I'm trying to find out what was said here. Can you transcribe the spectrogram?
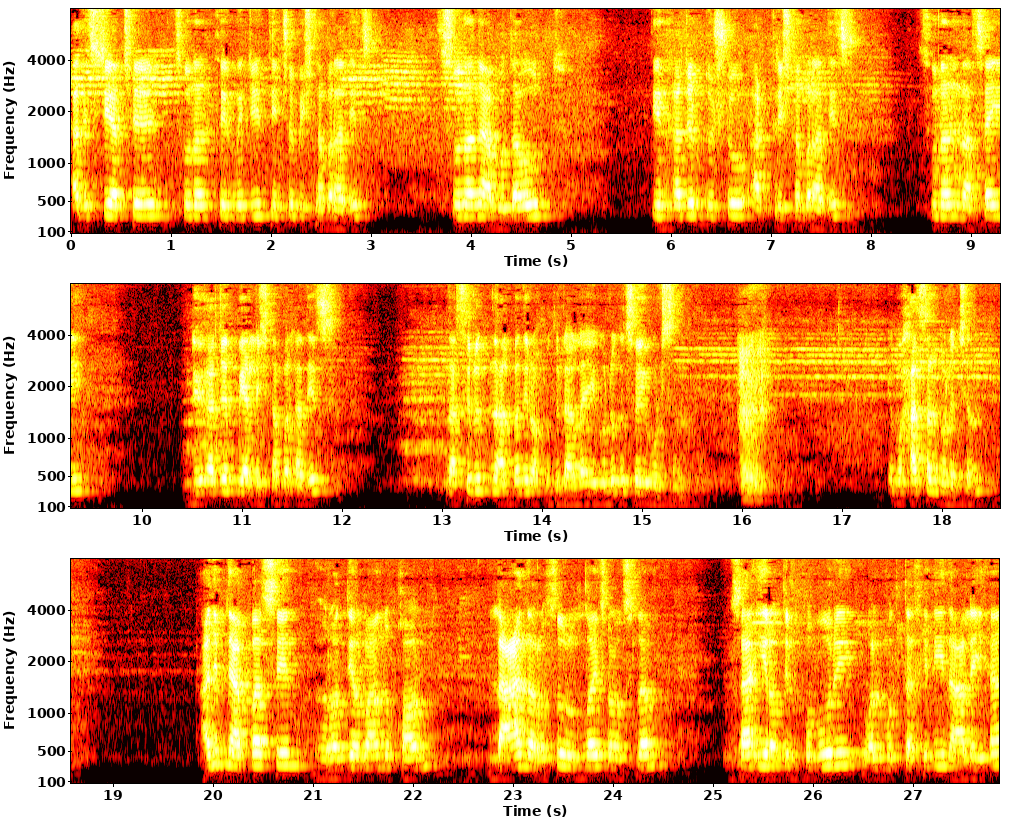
হাদিসটি আছে সুনান তিরমিজি তিনশো বিশ নম্বর হাদিস, সুনানে আবু দাউদ তিন হাজার দুশো আটত্রিশ নম্বর হাদিস, সুনান নাসাই দুই হাজার বিয়াল্লিশ নম্বর হাদিস, নাসিরুদ্দিন আলবানী রহমতুল্লাহ আল্লাহ এগুলোকে সই বলছেন এবং হাসান বলেছেন আলিবনে আব্বাসিন রদিয়াল্লাহু কল সাল্লাল্লাহু আলাইহি ওয়াসাল্লাম জাইরাতিল কুবুরি ওয়াল মুত্তাখিদিন আলাইহা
